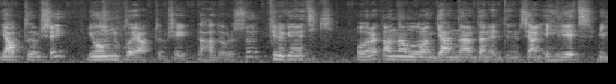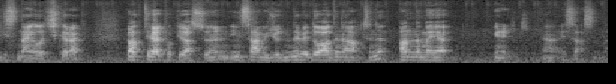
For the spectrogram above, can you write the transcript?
yaptığım şey, yoğunlukla yaptığım şey daha doğrusu filogenetik olarak anlamlı olan genlerden elde edilmiş yani ehliyet bilgisinden yola çıkarak bakteriyel popülasyonun insan vücudunda ve doğada ne yaptığını anlamaya yönelik e, esasında.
